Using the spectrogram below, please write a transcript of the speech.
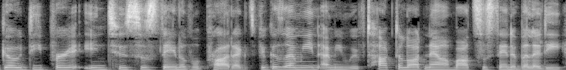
go deeper into sustainable products because I mean, I mean, we've talked a lot now about sustainability,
